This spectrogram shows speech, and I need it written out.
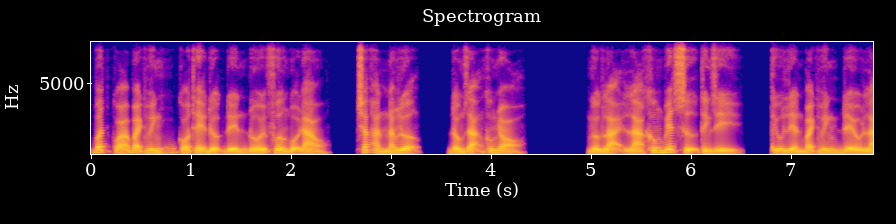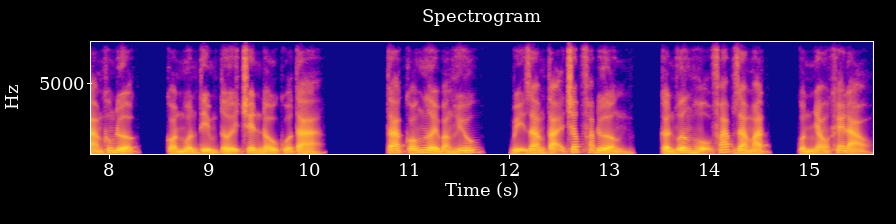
bất quá bạch huynh có thể được đến đối phương bội đao, chắc hẳn năng lượng, đồng dạng không nhỏ. Ngược lại là không biết sự tình gì, tiêu liền bạch huynh đều làm không được, còn muốn tìm tới trên đầu của ta. Ta có người bằng hữu, bị giam tại chấp pháp đường, cần vương hộ pháp ra mặt, quần nhau khẽ đảo.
